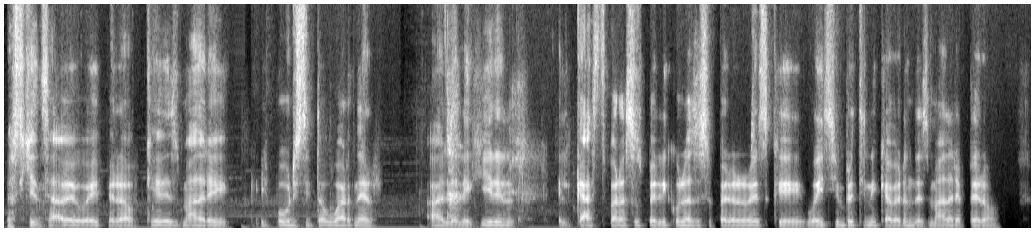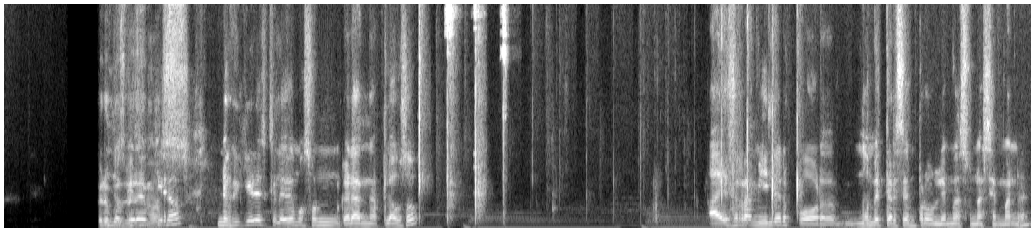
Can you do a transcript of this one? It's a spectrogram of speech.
Pues quién sabe, güey, pero qué desmadre. El pobrecito Warner al elegir el, cast para sus películas de superhéroes, que, güey, siempre tiene que haber un desmadre, pero. Pero pues veremos. lo que quiero es que le demos un gran aplauso a Ezra Miller por no meterse en problemas una semana.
